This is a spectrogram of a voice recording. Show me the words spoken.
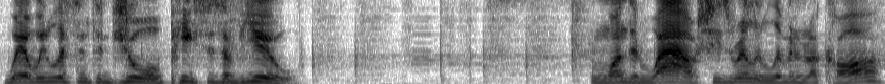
Where we listened to Jewel Pieces of You. And wondered, wow, she's really living in a car?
